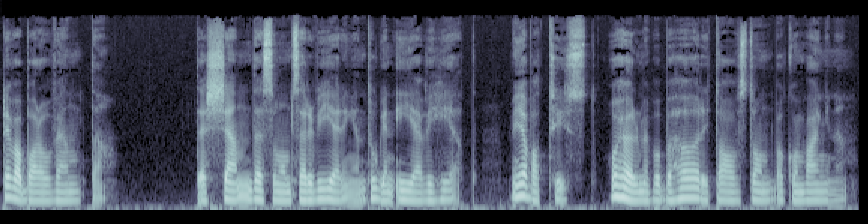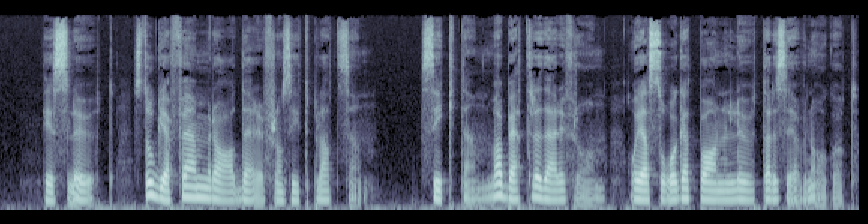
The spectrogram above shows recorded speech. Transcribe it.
Det var bara att vänta. Det kändes som om serveringen tog en evighet, men jag var tyst och höll mig på behörigt avstånd bakom vagnen. Till slut stod jag fem rader från sittplatsen. Sikten var bättre därifrån och jag såg att barnen lutade sig över något.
